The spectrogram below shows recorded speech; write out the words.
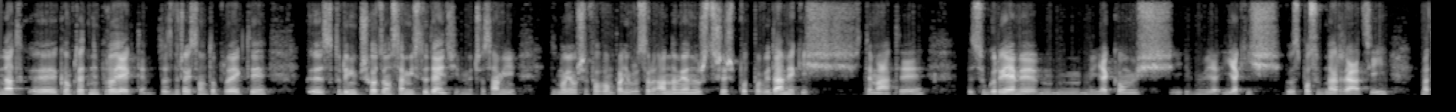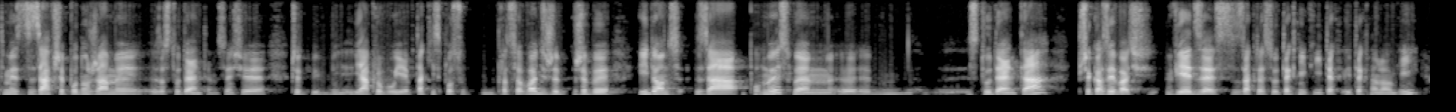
nad e, konkretnym projektem. Zazwyczaj są to projekty, e, z którymi przychodzą sami studenci. My czasami z moją szefową, panią profesor Anną Janusz-Strzyż, podpowiadamy jakieś tematy, sugerujemy jakąś, jakiś sposób narracji, natomiast zawsze podążamy za studentem. W sensie, czy ja próbuję w taki sposób pracować, żeby, żeby idąc za pomysłem e, studenta, przekazywać wiedzę z zakresu techniki i technologii,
